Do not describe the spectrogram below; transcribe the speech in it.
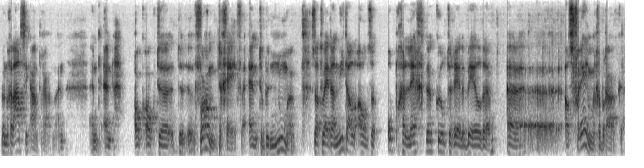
hun relatie aan te gaan. En, en, en ook, ook de, de, vorm te geven en te benoemen. Zodat wij dan niet al onze opgelegde culturele beelden uh, als frame gebruiken.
